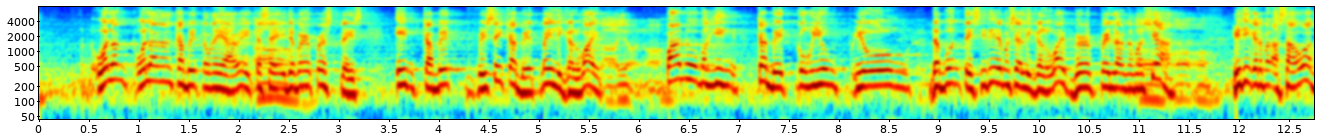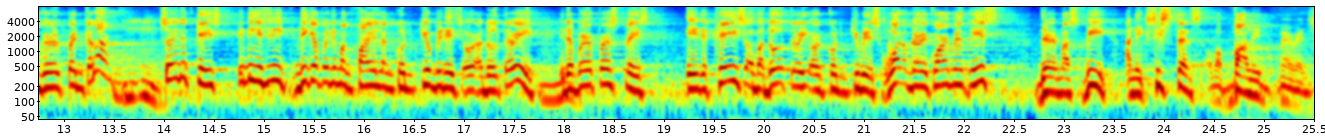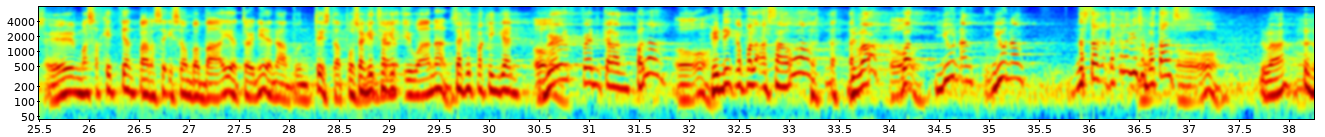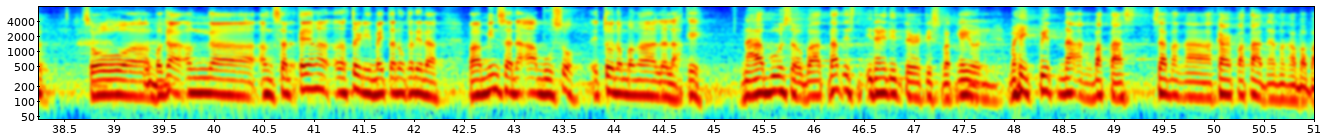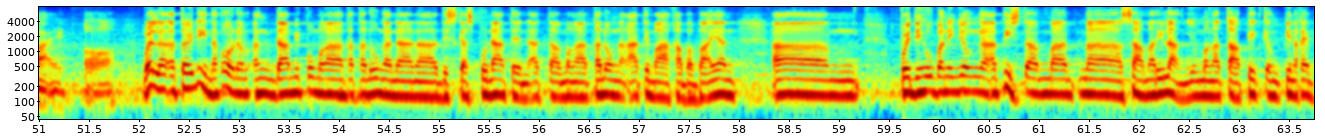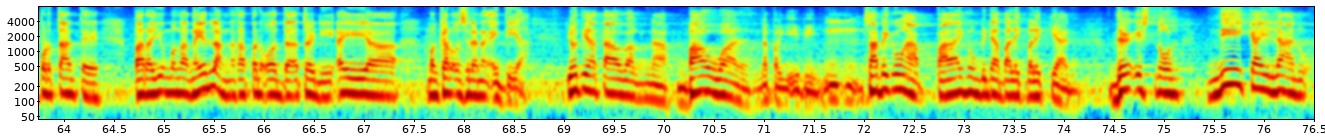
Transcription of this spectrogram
Walang walang ang kabit na mangyayari kasi in the very first place, in kabit, we say kabit, may legal wife. Oh, yun. Oh. Paano maging kabit kung yung yung nabuntis, hindi naman siya legal wife, girlfriend lang naman siya. oo, oo. Hindi ka naman asawa, girlfriend ka lang. So in that case, hindi, hindi, hindi ka pwede mag-file ng concubinage or adultery. In the very first place, in the case of adultery or concubinage, one of the requirement is there must be an existence of a valid marriage. Eh, masakit yan para sa isang babae, attorney, na nabuntis, tapos Sakit, sakit, na iwanan. Sakit pakinggan. Oo. Girlfriend ka lang pala. Oo. Hindi ka pala asawa. Di ba? But yun ang, yun ang, nasa, nakalagay sa batas. Oo. Di ba? So, ah, baga, ang, ah, ang, kaya nga, attorney, may tanong kanila, ah, minsan naabuso ito ng mga lalaki. Naabuso, but that is in 1930s. But ngayon, mahigpit na ang batas sa mga karpatan ng mga babae. Oo. Well, uh, attorney, nako, ang dami pong mga katanungan na na-discuss po natin at uh, mga tanong ng ating mga kababayan. Um, pwede ho ba ninyong uh, at least uh, ma- ma-summary lang yung mga topic, yung pinaka-importante para yung mga ngayon lang nakapanood, uh, attorney, ay uh, magkaroon sila ng idea. Yung tinatawag na bawal na pag-ibig. Sabi ko nga, palagi kong binabalik-balik yan, there is no, ni kailan,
